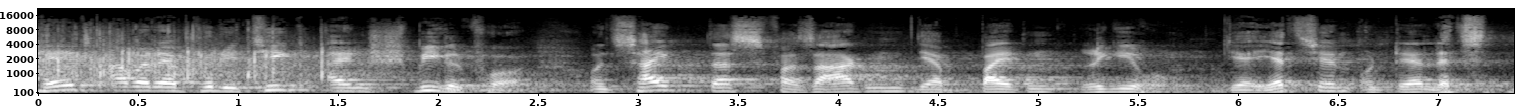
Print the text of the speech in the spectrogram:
hält aber der Politik einen Spiegel vor und zeigt das Versagen der beiden Regierungen, der jetzigen und der letzten.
